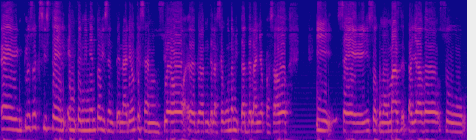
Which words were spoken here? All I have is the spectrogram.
eh, incluso existe el entendimiento bicentenario que se anunció eh, durante la segunda mitad del año pasado y se hizo como más detallado su,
